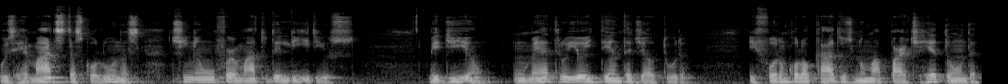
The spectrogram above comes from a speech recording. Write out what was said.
Os remates das colunas tinham um formato de lírios, mediam um metro e oitenta de altura e foram colocados numa parte redonda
